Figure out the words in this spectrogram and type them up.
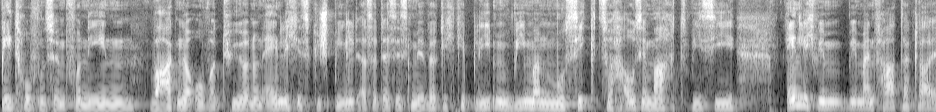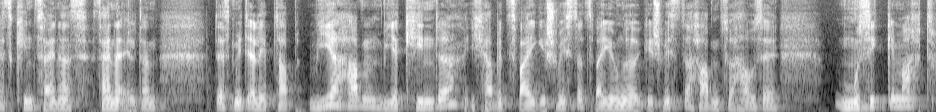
Beethoven-Symphonien, Wagner-Ouvertüren und ähnliches gespielt. Also das ist mir wirklich geblieben, wie man Musik zu Hause macht, wie sie, ähnlich wie, wie mein Vater, klar, als Kind seines, seiner Eltern, das miterlebt habe. Wir haben, wir Kinder, ich habe zwei Geschwister, zwei jüngere Geschwister, haben zu Hause Musik gemacht.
